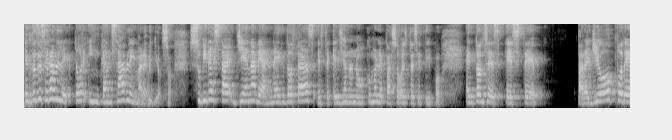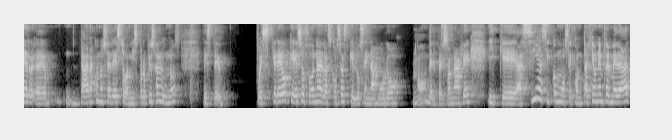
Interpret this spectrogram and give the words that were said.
entonces era un lector incansable y maravilloso. Su vida está llena de anécdotas, este, que dicen, no, no, ¿cómo le pasó esto a ese tipo? Entonces, este, para yo poder eh, dar a conocer esto a mis propios alumnos, este, pues creo que eso fue una de las cosas que los enamoró ¿no? Del personaje y que así, así como se contagia una enfermedad,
